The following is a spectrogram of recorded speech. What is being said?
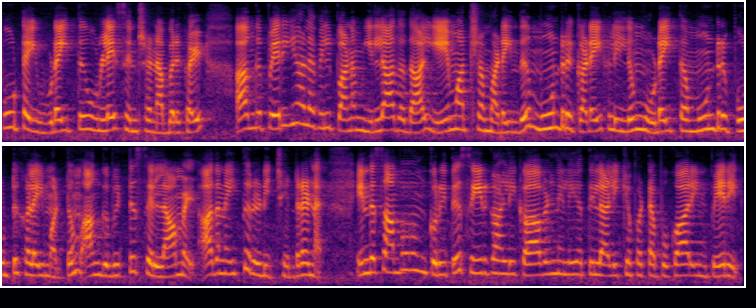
பூட்டை உடைத்து உள்ளே சென்ற நபர்கள் அங்கு பெரிய அளவில் பணம் இல்லாததால் ஏமாற்றம் அடைந்து மூன்று கடைகளிலும் உடைத்த மூன்று பூட்டுகளை மட்டும் அங்கு விட்டு செல்லாமல் அதனை திருடிச் சென்றனர். இந்த சம்பவம் குறித்து சீர்காழி காவல் நிலையத்தில் அளிக்கப்பட்ட புகாரின் பேரில்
